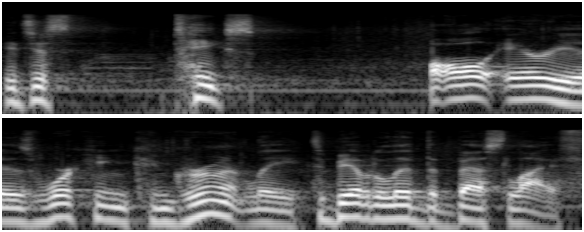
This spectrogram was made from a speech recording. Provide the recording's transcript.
It just takes all areas working congruently to be able to live the best life.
